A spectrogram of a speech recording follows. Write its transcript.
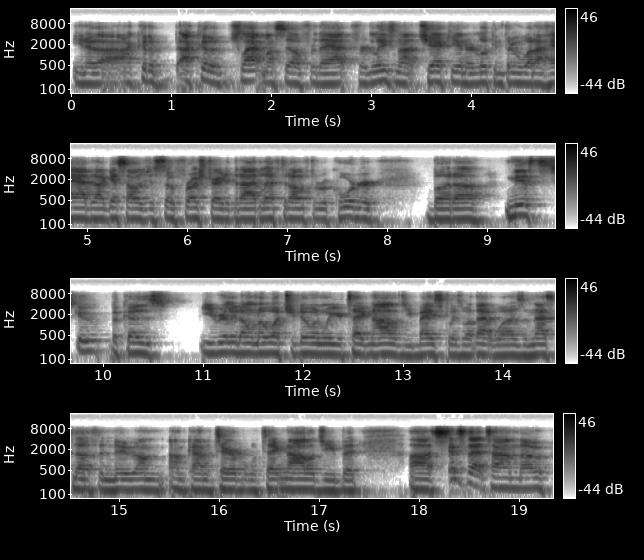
you know, I could have I could have slapped myself for that, for at least not checking or looking through what I had. And I guess I was just so frustrated that I had left it off the recorder, but uh, missed scoop because you really don't know what you're doing with your technology. Basically, is what that was, and that's nothing new. I'm I'm kind of terrible with technology, but uh, since that time though,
